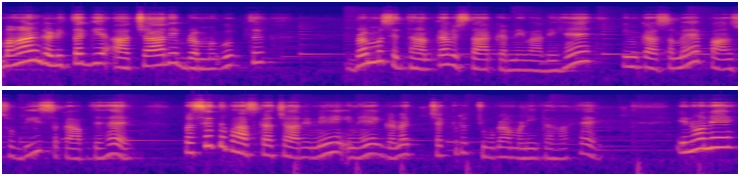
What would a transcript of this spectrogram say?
महान गणितज्ञ आचार्य ब्रह्मगुप्त ब्रह्म सिद्धांत का विस्तार करने वाले हैं। इनका समय 520 शताब्द है। प्रसिद्ध भास्कराचार्य ने इन्हें गणक चक्र चूड़ामणि कहा है। इन्होंने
